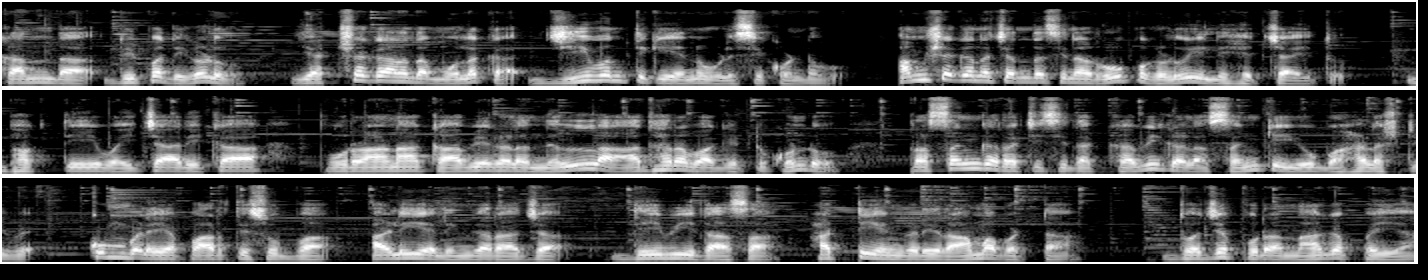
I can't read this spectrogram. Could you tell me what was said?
ಕಂದ, ದ್ವಿಪದಿಗಳು ಯಕ್ಷಗಾನದ ಮೂಲಕ ಜೀವಂತಿಕೆಯನ್ನು ಉಳಿಸಿಕೊಂಡವು. ಅಂಶಗನ ಛಂದಸ್ಸಿನ ರೂಪಗಳು ಇಲ್ಲಿ ಹೆಚ್ಚಾಯಿತು. ಭಕ್ತಿ, ವೈಚಾರಿಕ, ಪುರಾಣ ಕಾವ್ಯಗಳನ್ನೆಲ್ಲ ಆಧಾರವಾಗಿಟ್ಟುಕೊಂಡು ಪ್ರಸಂಗ ರಚಿಸಿದ ಕವಿಗಳ ಸಂಖ್ಯೆಯು ಬಹಳಷ್ಟಿವೆ. ಕುಂಬಳೆಯ ಪಾರ್ಥಿಸುಬ್ಬ, ಅಳಿಯ ಲಿಂಗರಾಜ, ದೇವಿದಾಸ, ಹಟ್ಟಿಯಂಗಡಿ ರಾಮಭಟ್ಟ, ಧ್ವಜಪುರ ನಾಗಪ್ಪಯ್ಯ,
